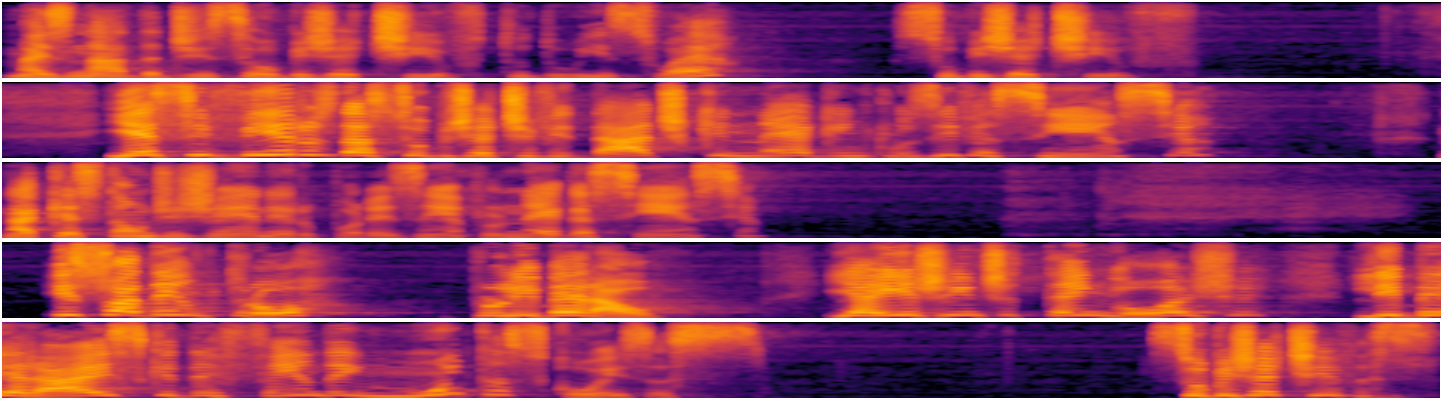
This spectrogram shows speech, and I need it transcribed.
Mas nada disso é objetivo. Tudo isso é subjetivo. E esse vírus da subjetividade que nega inclusive a ciência, na questão de gênero, por exemplo, nega a ciência. Isso adentrou para o liberal. E aí a gente tem hoje liberais que defendem muitas coisas subjetivas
